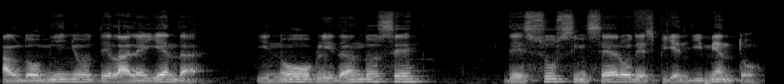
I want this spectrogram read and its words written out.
al dominio de la leyenda y no olvidándose de su sincero desprendimiento.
